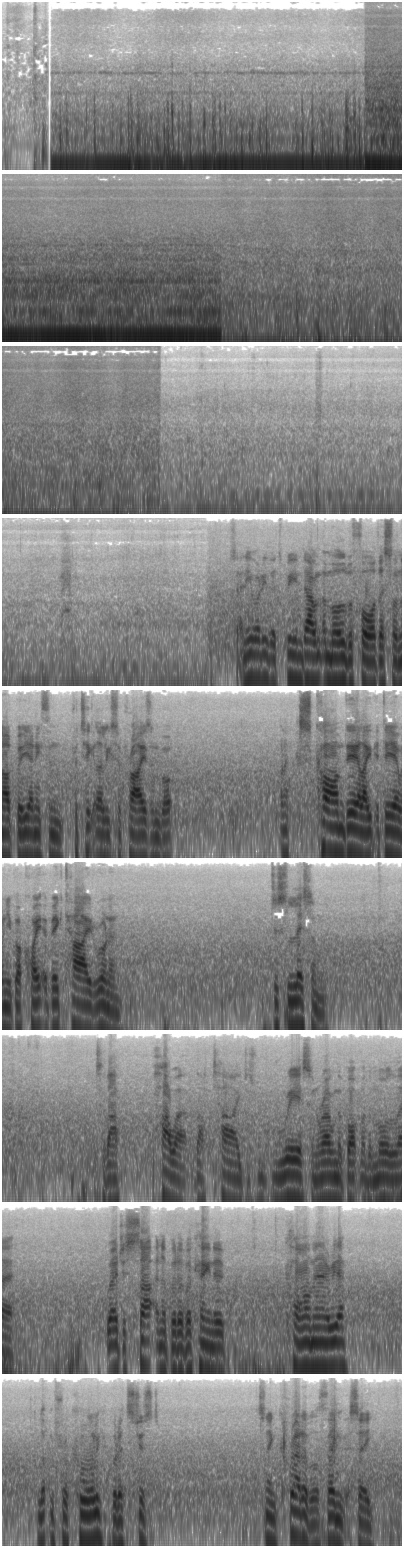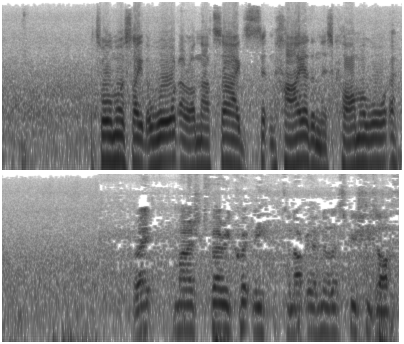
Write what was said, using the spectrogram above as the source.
Anybody that's been down the Mull before, this will not be anything particularly surprising, but on a calm day like today when you've got quite a big tide running, just listen to that power, that tide just racing around the bottom of the Mull there. We're just sat in a bit of a kind of calm area looking for a Coley, but it's just, it's an incredible thing to see. It's almost like the water on that side is sitting higher than this calmer water. Right, managed very quickly to knock another species off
